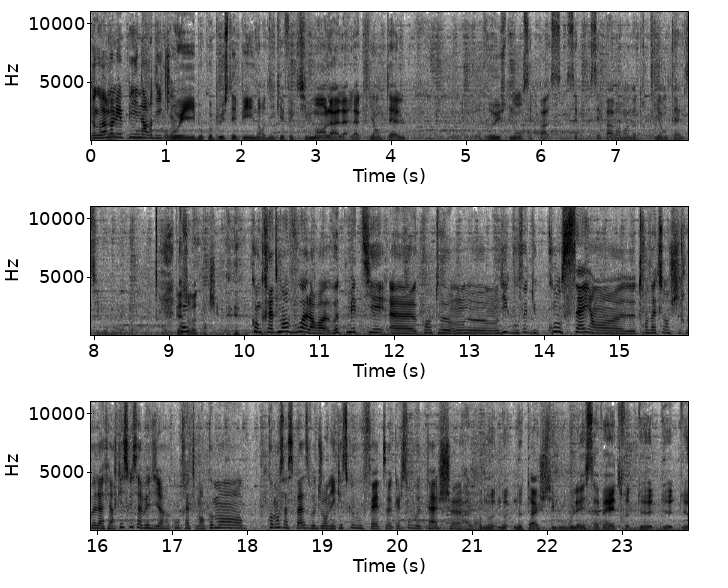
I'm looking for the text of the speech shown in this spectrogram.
Donc vraiment les pays nordiques Oui, beaucoup plus les pays nordiques, effectivement la, clientèle russe, non, c'est pas, c'est, pas vraiment notre clientèle, si vous voulez. sur notre marché. Concrètement, vous, alors, euh, votre métier, euh, quand euh, on, dit que vous faites du conseil en transaction en chiffre d'affaires, qu'est-ce que ça veut dire concrètement? Comment, comment ça se passe votre journée? Qu'est-ce que vous faites? Quelles sont vos tâches Alors, nos, tâches, si vous voulez, ça va être de, de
